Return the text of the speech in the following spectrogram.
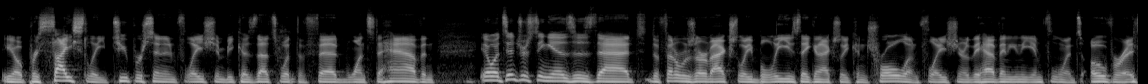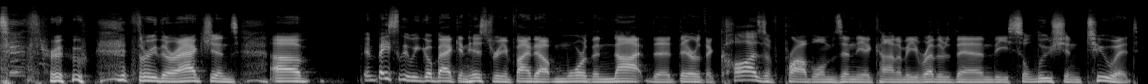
you know, precisely two percent inflation because that's what the Fed wants to have. And you know what's interesting is is that the Federal Reserve actually believes they can actually control inflation or they have any influence over it through through their actions. Uh, and basically we go back in history and find out more than not that they're the cause of problems in the economy rather than the solution to it.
